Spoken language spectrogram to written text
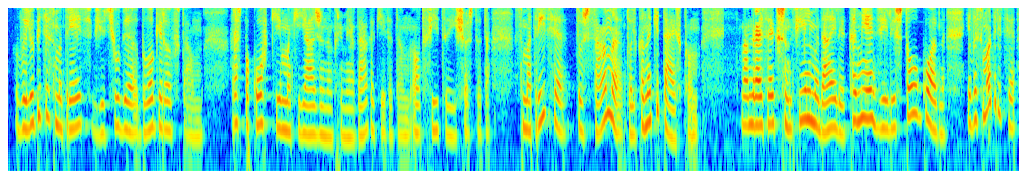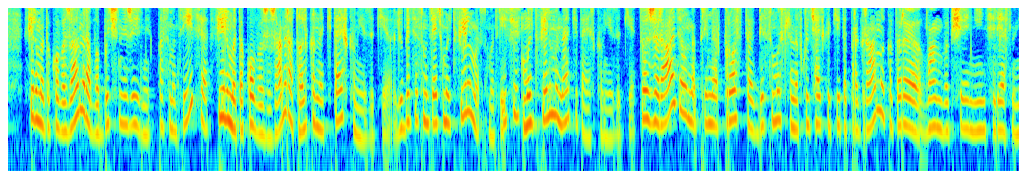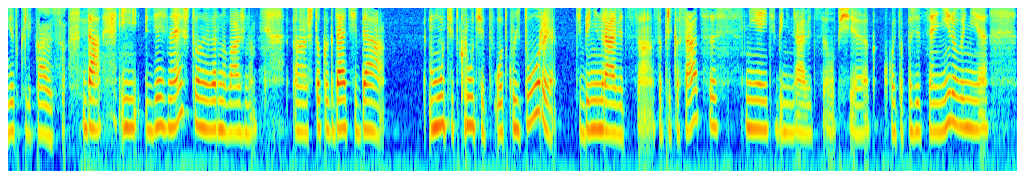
Вы любите смотреть в YouTube блогеров там распаковки макияжа, например, да, какие-то там аутфиты, еще что-то. Смотрите то же самое, только на китайском вам нравятся экшн-фильмы, да, или комедии, или что угодно, и вы смотрите фильмы такого жанра в обычной жизни, посмотрите фильмы такого же жанра только на китайском языке. Любите смотреть мультфильмы? Смотрите мультфильмы на китайском языке. Тоже радио, например, просто бессмысленно включать какие-то программы, которые вам вообще не интересны, не откликаются. Да, и здесь знаешь, что, наверное, важно? Э, что когда тебя мутит, крутит от культуры, тебе не нравится соприкасаться с ней, тебе не нравится вообще какое-то позиционирование,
